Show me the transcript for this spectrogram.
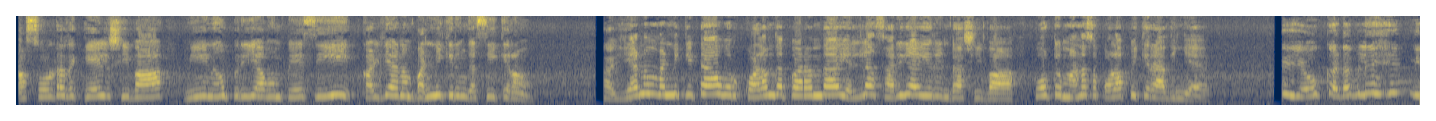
நான் சொல்றது கேள் சிவா. நீனும் பிரியாவும் பேசி கல்யாணம் பண்ணிக்கிறங்க சீக்கிரம். கல்யாணம் பண்ணிக்கிட்டா ஒரு குழந்தை பிறந்தா எல்லாம் சரியாயிருண்டா சிவா. போட்டு மனசை குழப்பிக்கிறாதீங்க. ஐயோ கடவுளே நீ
